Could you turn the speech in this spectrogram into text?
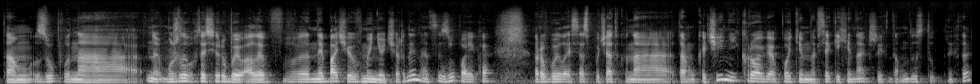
Там зупу на. Ну, можливо, хтось і робив, але в, не бачив в меню чорнина. Це зупа, яка робилася спочатку на там, качиній крові, а потім на всяких інакших там доступних. Так?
